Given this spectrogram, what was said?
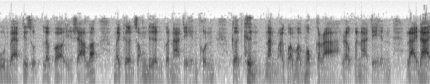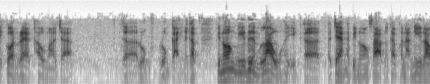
บูรณ์แบบที่สุด แล้วก็อินชาอัลลอฮ์ไม่เกิน 2 เดือนก็น่าจะเห็นผลเกิดขึ้น นั่นหมายความว่ามกราเราก็น่าจะเห็นรายได้ก้อนแรกเข้ามาจากโรงโรงไก่นะครับ พี่น้องมีเรื่องเล่าให้อีกออแจ้งให้พี่น้องทราบนะครับ ขณะนี้เรา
